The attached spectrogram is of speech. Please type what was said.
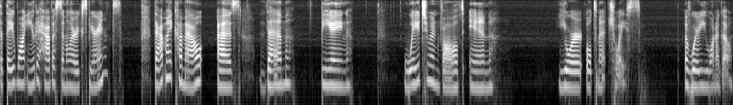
that they want you to have a similar experience, that might come out as them being way too involved in your ultimate choice of where you want to go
